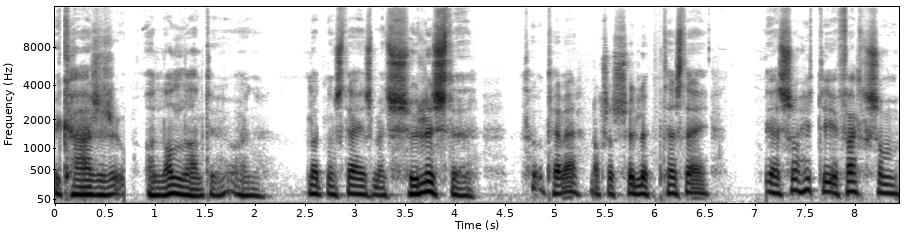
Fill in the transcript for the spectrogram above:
vikarer av Lolland, og en lødnån steg som er sullested, det var nok så sulle steg. Ja, så hytte jeg folk som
